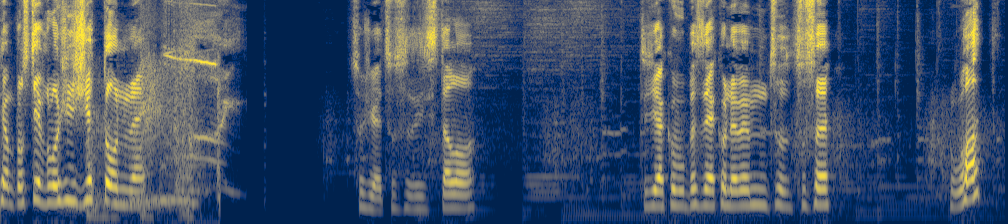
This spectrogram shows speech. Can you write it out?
Tam prostě vložíš žeton, ne? Cože, co se teď stalo? Teď jako vůbec jako nevím, co, co se... What?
